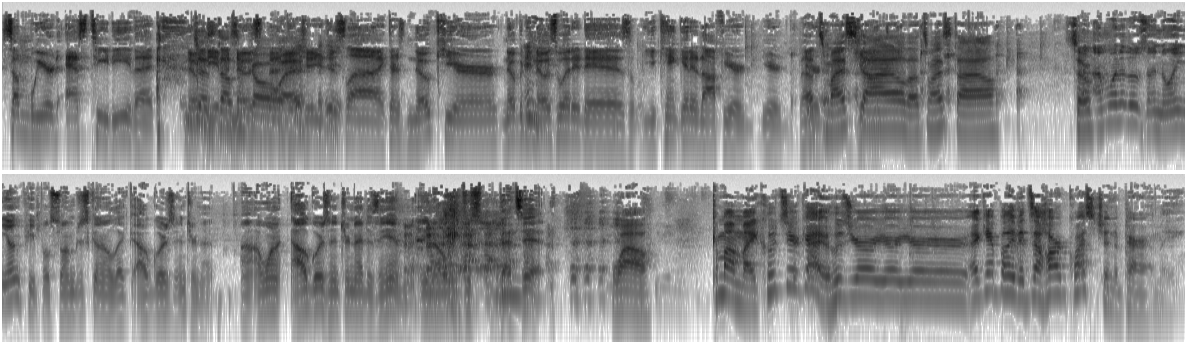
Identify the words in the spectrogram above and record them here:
some weird STD that nobody Just even doesn't knows go about. away. You're just like there's no cure. Nobody knows what it is. You can't get it off your your. That's your my junk. style. That's my style. So I'm one of those annoying young people, so I'm just going to elect Al Gore's internet. Uh, I want Al Gore's internet is in. You know, just that's it. wow. Come on, Mike. Who's your guy? Who's your your your? I can't believe it's a hard question. Apparently,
